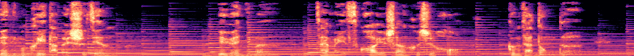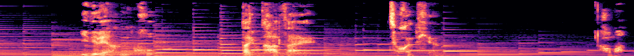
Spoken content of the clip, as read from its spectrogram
愿你们可以打败时间，也愿你们在每一次跨越山河之后，更加懂得异地恋很苦。但有他在，就很甜，好吗？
